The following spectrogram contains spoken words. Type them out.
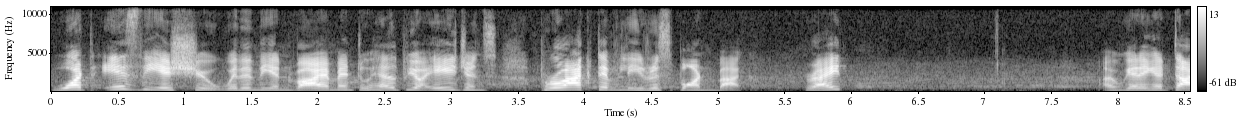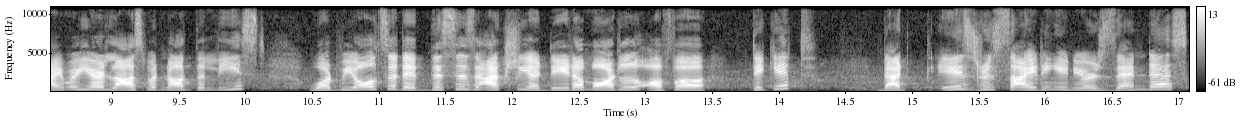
what is the issue within the environment to help your agents proactively respond back, right? I'm getting a timer here. Last but not the least, what we also did, this is actually a data model of a ticket that is residing in your Zendesk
